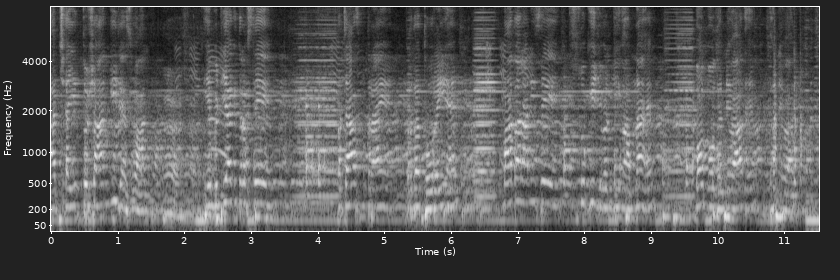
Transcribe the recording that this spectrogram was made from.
अच्छा ये तुषांगी जायसवाल। ये बिटिया की तरफ़ से पचास मुद्राएँ प्रदत्त हो रही हैं। माता रानी से सुखी जीवन की कामना है। बहुत बहुत धन्यवाद है। धन्यवाद।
